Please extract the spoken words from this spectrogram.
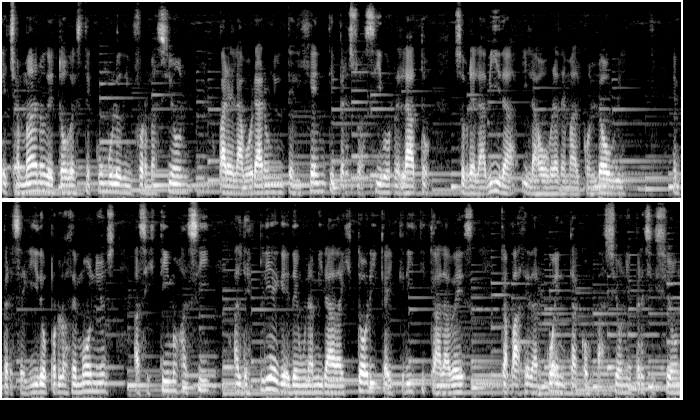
echa mano de todo este cúmulo de información para elaborar un inteligente y persuasivo relato sobre la vida y la obra de Malcolm Lowry. En Perseguido por los demonios asistimos así al despliegue de una mirada histórica y crítica a la vez capaz de dar cuenta con pasión y precisión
